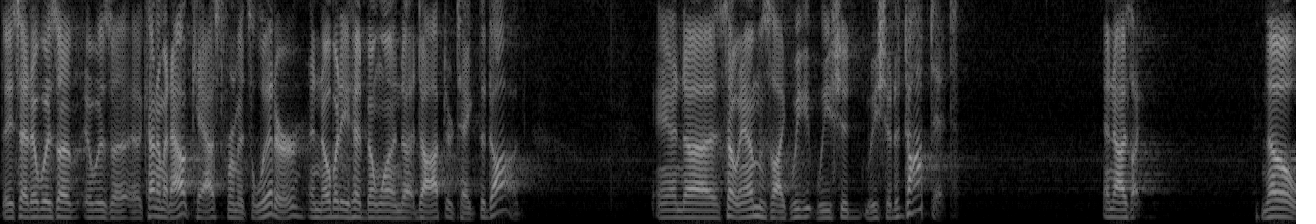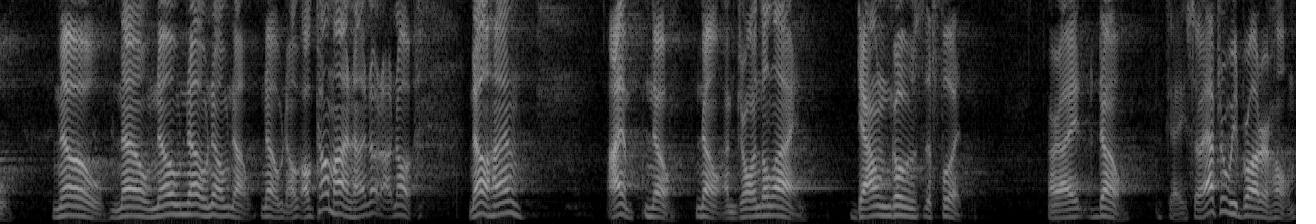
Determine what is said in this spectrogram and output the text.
they said it was, a, it was a, a kind of an outcast from its litter, and nobody had been willing to adopt or take the dog. And uh, so M's like, we, we, should, we should adopt it. And I was like, no, no, no, no, no, no, no, no, no. Oh, come on, hon. No, no, no. No, hon. I am, no, no, I'm drawing the line. down goes the foot. All right? No. Okay, so after we brought her home,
